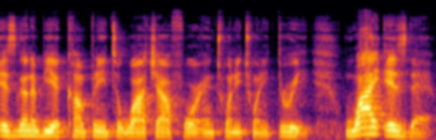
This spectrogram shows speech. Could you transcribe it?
is going to be a company to watch out for in 2023. Why is that?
